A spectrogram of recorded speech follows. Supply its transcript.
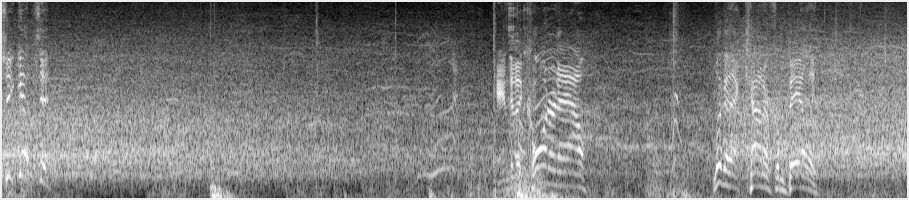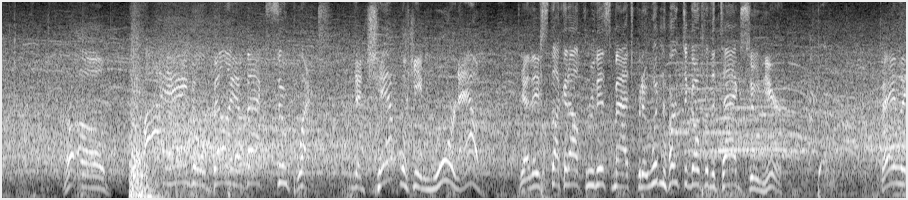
She gets it. Into the corner now. Look at that counter from Bayley. Uh-oh. High belly to back suplex. The champ looking worn out. Yeah, they've stuck it out through this match, but it wouldn't hurt to go for the tag soon here. Bayley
